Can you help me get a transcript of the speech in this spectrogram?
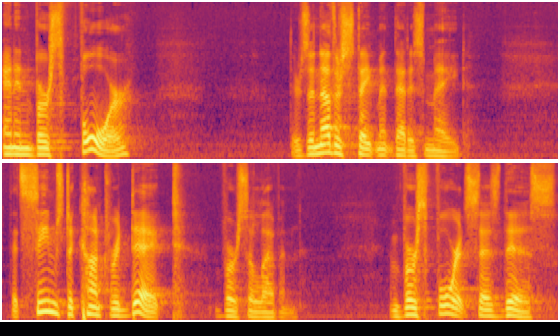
And in verse 4, there's another statement that is made that seems to contradict verse 11. In verse 4, it says this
